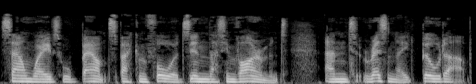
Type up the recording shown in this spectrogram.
Sound waves will bounce back and forwards in that environment and resonate, build up,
